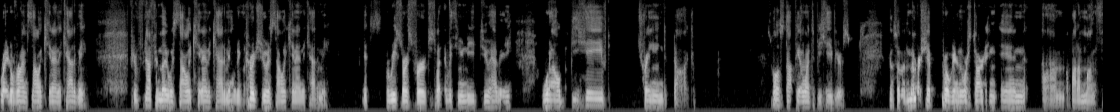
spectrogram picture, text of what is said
right over on Solid Canine Academy. If you're not familiar with Solid Canine Academy, I would encourage you to Solid Canine Academy. It's a resource for just about everything you need to have a well-behaved, trained dog, as well as stopping unwanted behaviors. We also have a membership program that we're starting in um, about a month.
